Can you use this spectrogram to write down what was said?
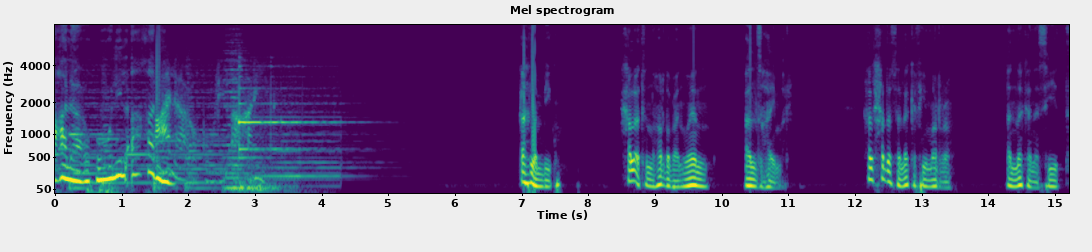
على عقول الآخرين على عقول الآخرين أهلا بكم حلقة النهاردة بعنوان ألزهايمر هل حدث لك في مرة أنك نسيت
